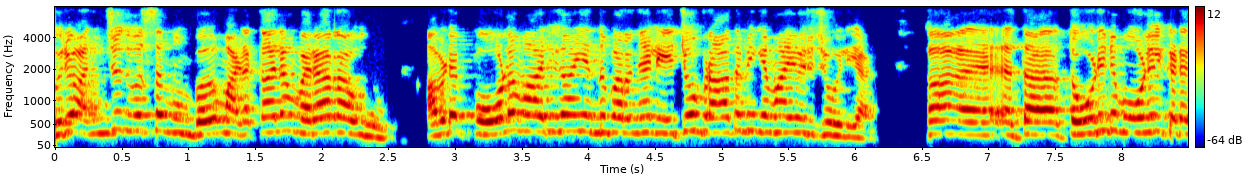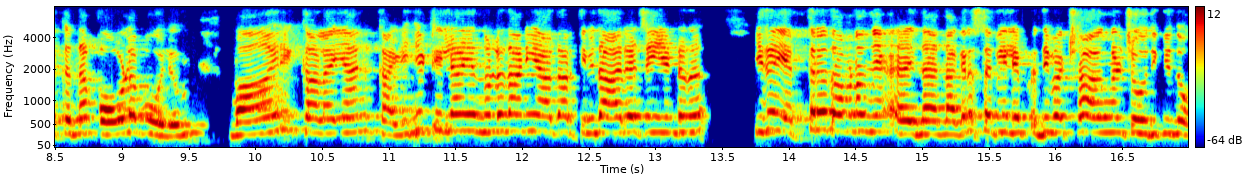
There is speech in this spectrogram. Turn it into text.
ഒരു അഞ്ചു ദിവസം മുമ്പ് മഴക്കാലം വരാറാവുന്നു. അവിടെ പോള വാരുക എന്ന് പറഞ്ഞാൽ ഏറ്റവും പ്രാഥമികമായ ഒരു ജോലിയാണ്. തോടിന് മുകളിൽ കിടക്കുന്ന പോള പോലും വാരിക്കളയാൻ കഴിഞ്ഞിട്ടില്ല എന്നുള്ളതാണ് യാഥാർത്ഥ്യം. ഇത് ആരാ ചെയ്യേണ്ടത്? ഇത് എത്ര തവണ നഗരസഭയിലെ പ്രതിപക്ഷാംഗങ്ങൾ ചോദിക്കുന്നു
